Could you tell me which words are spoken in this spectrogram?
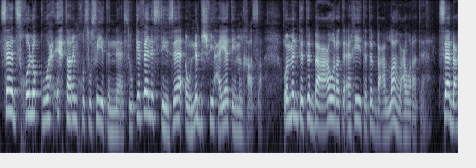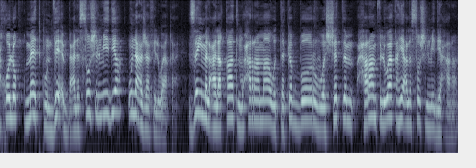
سادس خلق هو احترم خصوصية الناس وكفانا استهزاء أو نبش في حياتهم الخاصة. ومن تتبع عورة أخيه تتبع الله عورته. سابع خلق ما تكون ذئب على ال social media ونعجة في الواقع. زي ما العلاقات المحرمة والتكبر والشتم حرام في الواقع هي على ال social media حرام.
